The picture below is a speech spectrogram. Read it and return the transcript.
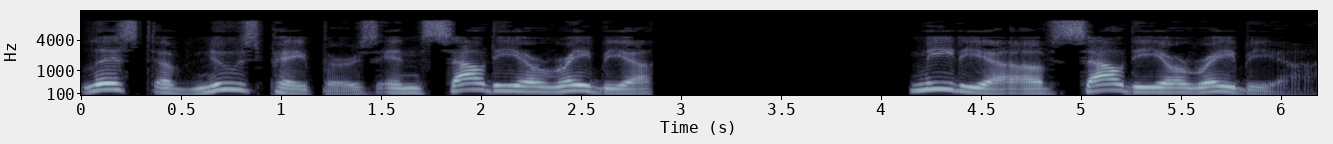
List of newspapers in Saudi Arabia. Media of Saudi Arabia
